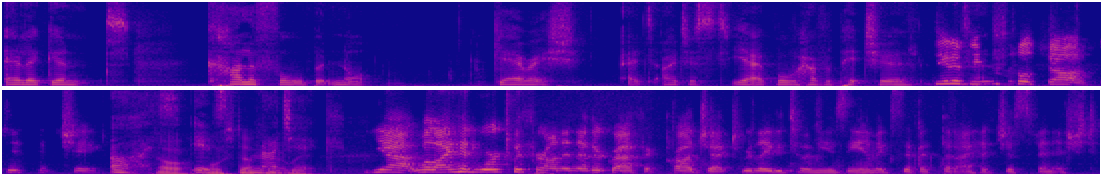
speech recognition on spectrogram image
elegant, colourful, but not garish. I, I just yeah, we'll have a picture. Did a beautiful job, didn't she? Oh, it's, Oh, it's magic. Yeah, well, I had worked with her on another graphic project related to a museum exhibit that I had just finished.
